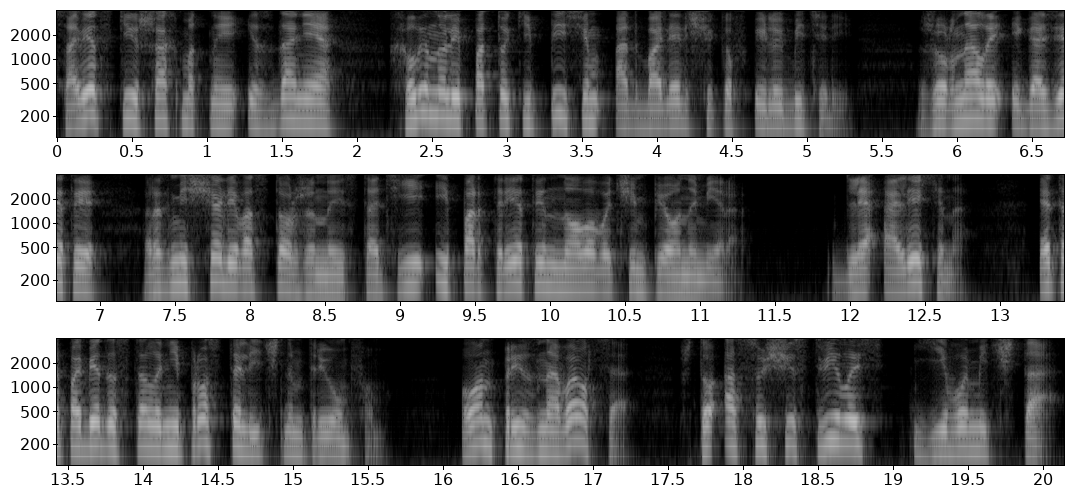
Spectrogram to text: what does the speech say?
Советские шахматные издания хлынули потоки писем от болельщиков и любителей – журналы и газеты размещали восторженные статьи и портреты нового чемпиона мира. Для Олехина эта победа стала не просто личным триумфом. Он признавался, что осуществилась его мечта,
